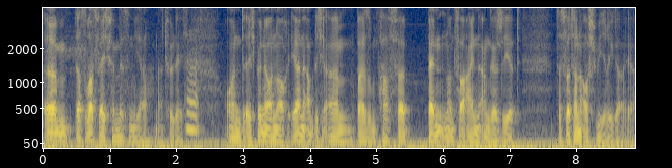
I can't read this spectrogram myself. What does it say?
Ähm, das sowas werde ich vermissen, ja, natürlich. Ja. Und ich bin ja auch noch ehrenamtlich ähm, bei so ein paar Verbänden und Vereinen engagiert. Das wird dann auch schwieriger, ja.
